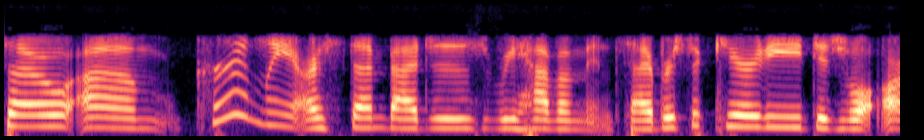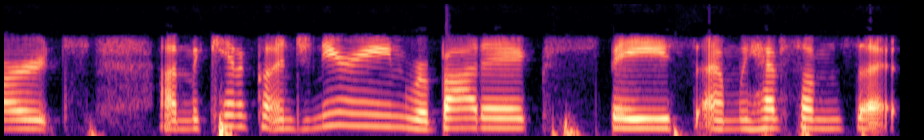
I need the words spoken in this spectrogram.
so um, currently our STEM badges, we have them in cybersecurity, digital arts, uh, mechanical engineering, robotics, space, and we have some that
